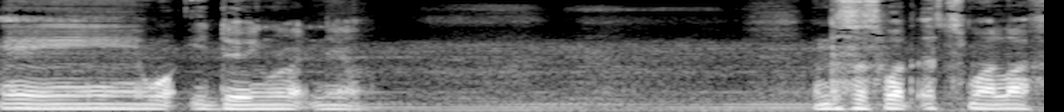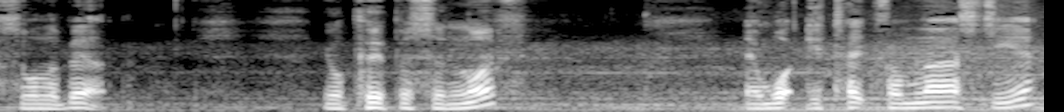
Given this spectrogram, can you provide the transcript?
and what you're doing right now. And this is what It's My Life is all about. Your purpose in life and what you take from last year.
